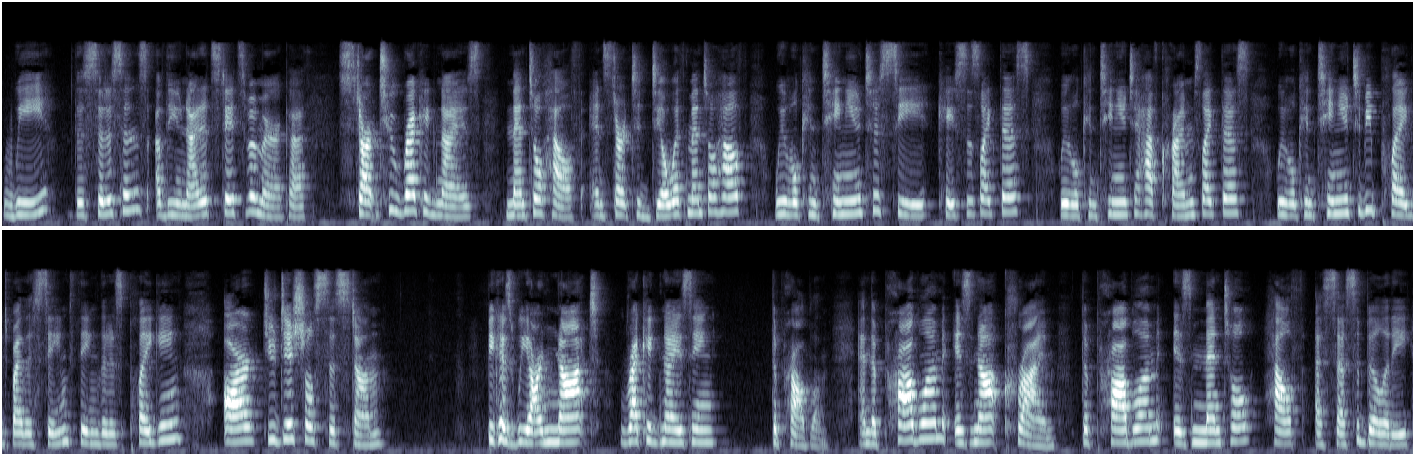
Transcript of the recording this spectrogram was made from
we the citizens of the United States of America start to recognize mental health and start to deal with mental health, we will continue to see cases like this. We will continue to have crimes like this. We will continue to be plagued by the same thing that is plaguing our judicial system because we are not recognizing the problem. And the problem is not crime. The problem is mental health accessibility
